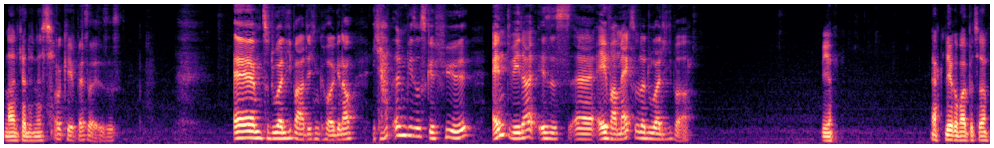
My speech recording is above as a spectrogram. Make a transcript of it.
Nein, kenne ich nicht. Okay, besser ist es. Ähm, zu Dua Lipa hatte ich einen Call, genau. Ich habe irgendwie so das Gefühl, entweder ist es äh, Ava Max oder Dua Lipa. Wie? Erkläre mal bitte.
